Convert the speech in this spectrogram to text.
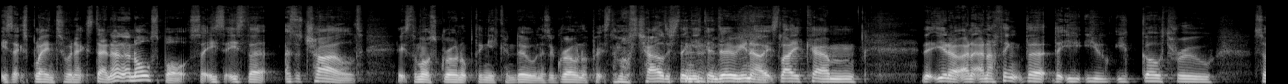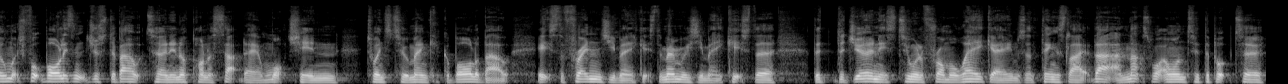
is explained to an extent, and, and all sports is is that as a child, it's the most grown up thing you can do, and as a grown up, it's the most childish thing you can do. You know, it's like um, you know, and, and I think that that you, you you go through so much football isn't just about turning up on a Saturday and watching 22 men kick a ball about. It's the friends you make, it's the memories you make, it's the, the, the journeys to and from away games and things like that. And that's what I wanted the book to,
